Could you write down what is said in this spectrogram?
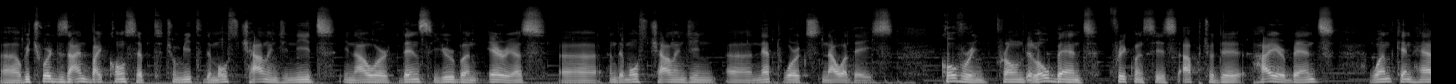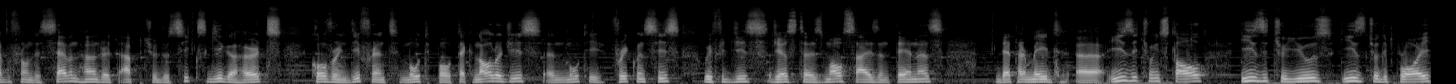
uh, which were designed by Concept to meet the most challenging needs in our dense urban areas uh, and the most challenging uh, networks nowadays. Covering from the low band frequencies up to the higher bands one can have from the 700 up to the 6 gigahertz, covering different multiple technologies and multi-frequencies with these just uh, small size antennas that are made uh, easy to install, easy to use, easy to deploy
